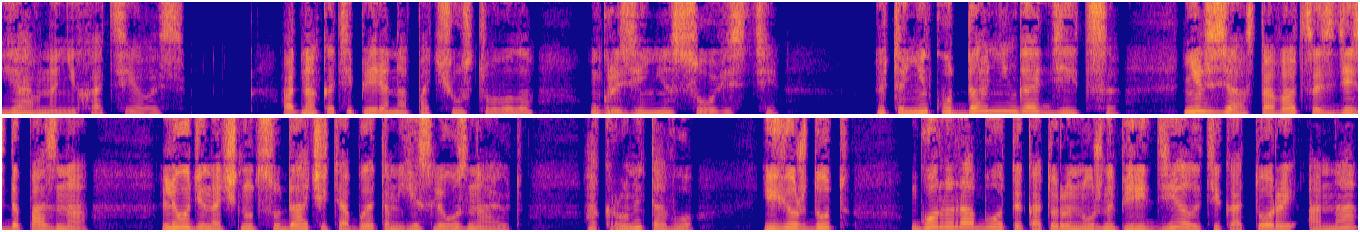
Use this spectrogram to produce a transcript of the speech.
явно не хотелось. Однако теперь она почувствовала угрызение совести. Это никуда не годится. Нельзя оставаться здесь допоздна. Люди начнут судачить об этом, если узнают. А кроме того, ее ждут горы работы, которую нужно переделать и которой она,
